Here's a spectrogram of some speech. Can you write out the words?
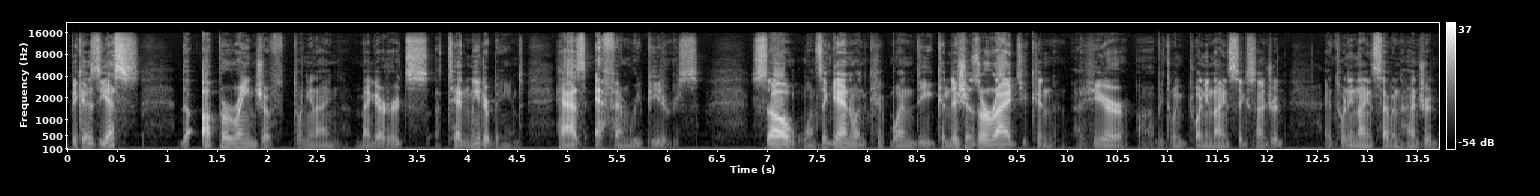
because yes the upper range of 29 megahertz 10 meter band has FM repeaters So once again, when when the conditions are right, you can hear uh, between 29600 and 29700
